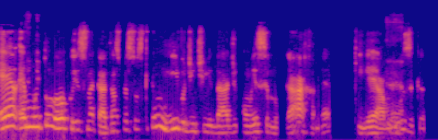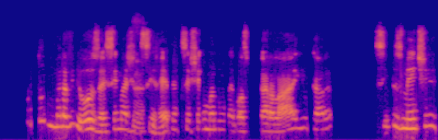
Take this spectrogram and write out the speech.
É, é muito louco isso, né, cara? Tem umas pessoas que têm um nível de intimidade com esse lugar, né? Que é a é. música, muito maravilhoso. Aí você imagina é. esse rapper que você chega e manda um negócio pro cara lá e o cara simplesmente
